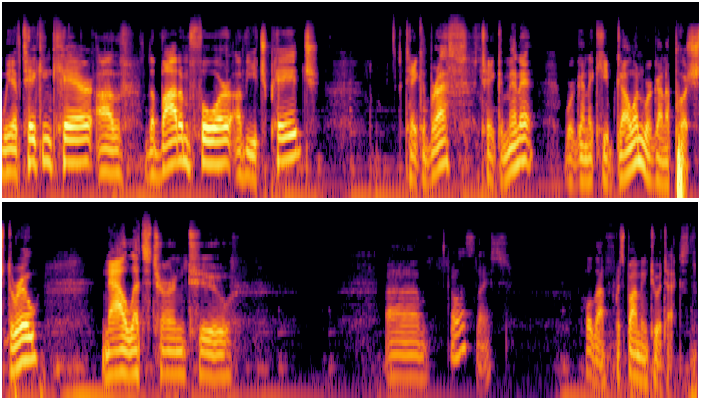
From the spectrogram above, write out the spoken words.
We have taken care of the bottom four of each page. Take a breath, take a minute. We're going to keep going. We're going to push through. Now let's turn to. Um, Oh, that's nice. Hold on, responding to a text.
